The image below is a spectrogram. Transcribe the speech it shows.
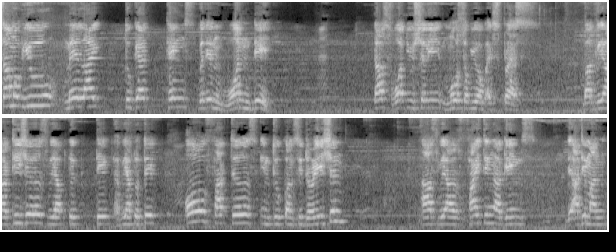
Some of you may like to get things within one day. That's what usually most of you have expressed. But we are teachers, we have to take we have to take all factors into consideration as we are fighting against the adamant,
